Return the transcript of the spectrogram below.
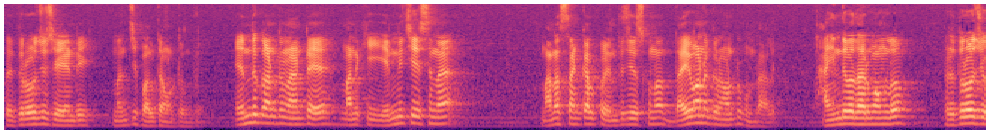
ప్రతిరోజు చేయండి. మంచి ఫలితం ఉంటుంది. ఎందుకంటున్నా అంటే మనకి ఎన్ని చేసినా మన సంకల్పం ఎంత చేసుకున్నా దైవానుగ్రహం అంటూ ఉండాలి. హైందవ ధర్మంలో ప్రతిరోజు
